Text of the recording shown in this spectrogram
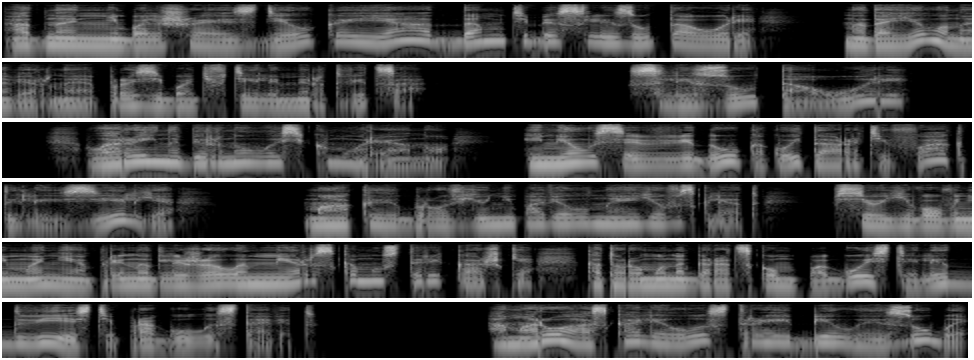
Одна небольшая сделка, и я отдам тебе слезу Таори. Надоело, наверное, прозябать в теле мертвеца. Слезу Таори? Лоррейн обернулась к Мориану. Имелся в виду какой-то артефакт или зелье. Мак и бровью не повел на ее взгляд — все его внимание принадлежало мерзкому старикашке, которому на городском погосте лет двести прогулы ставит. Амаро оскалил острые белые зубы,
